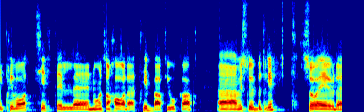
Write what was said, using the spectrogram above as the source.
i privat, skift til eh, noen som har det. Tibber Fjordkraft. Eh, hvis du er bedrift, så er jo det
